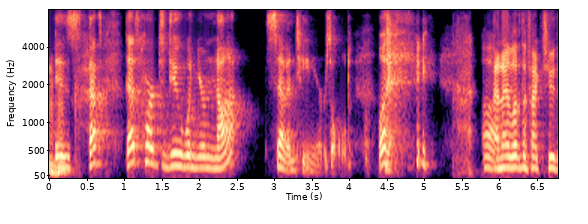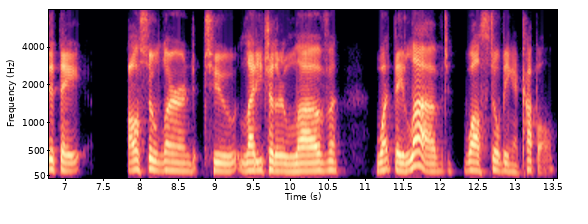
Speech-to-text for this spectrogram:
Mhm. is that's that's hard to do when you're not 17 years old like uh, and I love the fact too that they also learned to let each other love what they loved while still being a couple.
